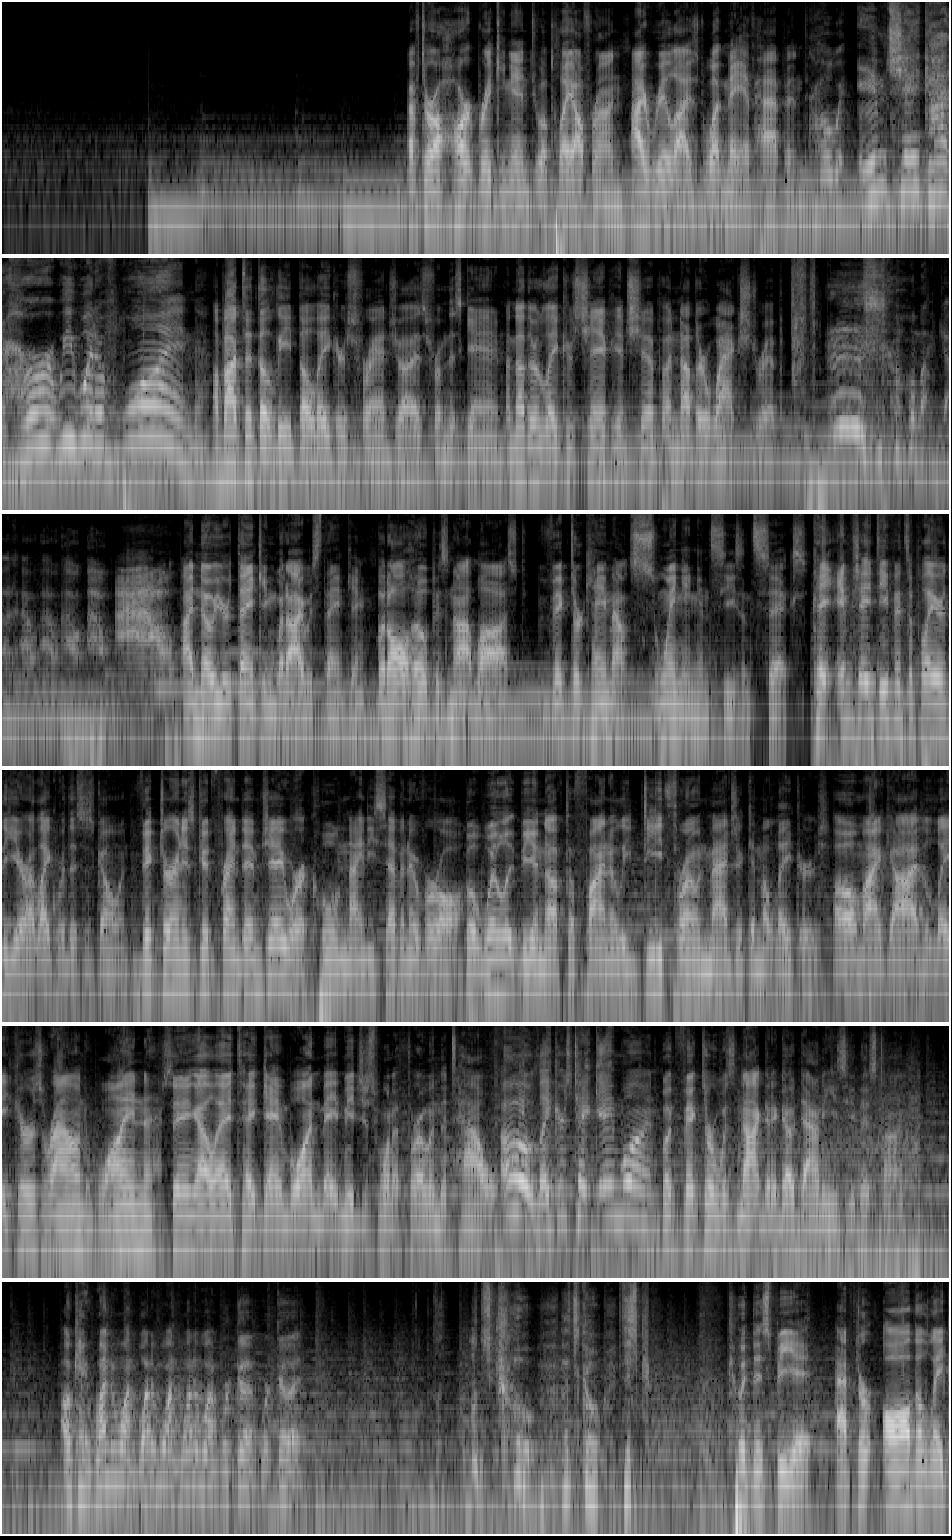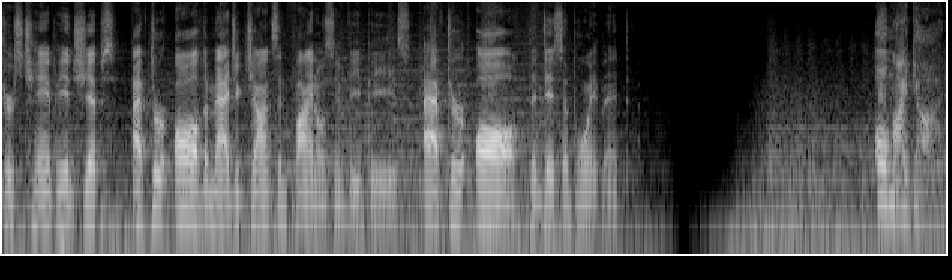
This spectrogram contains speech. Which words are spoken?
After a heartbreaking end to a playoff run, I realized what may have happened. Bro, MJ got hurt. We would have won. I'm about to delete the Lakers franchise from this game. Another Lakers championship, another wax strip. oh my god, ow, ow, ow, ow, ow. I know you're thinking what I was thinking, but all hope is not lost. Victor came out swinging in season six. Okay, MJ Defensive Player of the Year. I like where this is going. Victor and his good friend MJ were a cool 97 overall. But will it be enough to finally dethrone Magic and the Lakers? Oh my god, Lakers round one. Seeing LA take game one made me just want to throw in the towel. Oh, Lakers take game one. But Victor was not going to go down easy this time. Okay, one to one, one to one, one to one. We're good, we're good. Let's go, let's go. This could this be it? After all the Lakers championships, after all the Magic Johnson Finals MVPs, after all the disappointment. Oh my god.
